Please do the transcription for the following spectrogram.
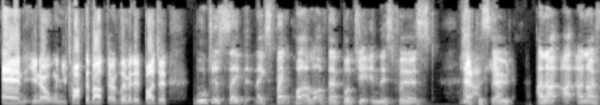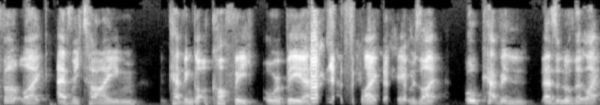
And you know, when you talked about their limited budget, We'll just say that they spent quite a lot of their budget in this first episode, and I, I and I felt like every time Kevin got a coffee or a beer, like it was like, oh Kevin, there's another like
